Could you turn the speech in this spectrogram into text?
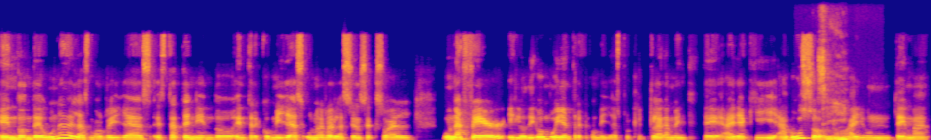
en donde una de las morrillas está teniendo, entre comillas, una relación sexual, una affair, y lo digo muy entre comillas porque claramente hay aquí abuso, ¿no? Hay un tema,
